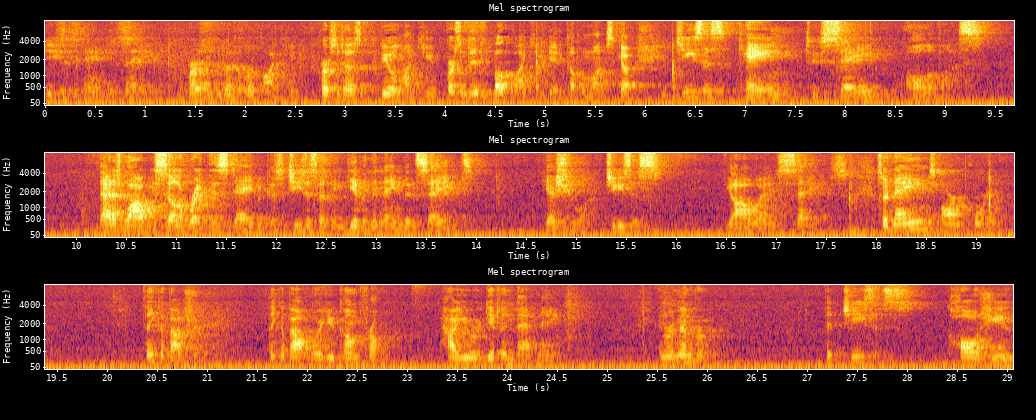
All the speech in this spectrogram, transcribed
Jesus came to save. The person who doesn't look like you, the person who doesn't feel like you, the person who didn't vote like you did a couple months ago. Jesus came to save all of us. That is why we celebrate this day, because Jesus has been given the name that saves. Yeshua, Jesus, Yahweh saves. So names are important. Think about your name. Think about where you come from, how you were given that name. And remember that Jesus calls you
